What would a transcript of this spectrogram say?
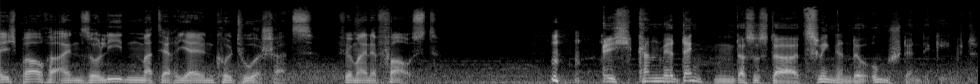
Ich brauche einen soliden materiellen Kulturschatz. Für meine Faust. Ich kann mir denken, dass es da zwingende Umstände gibt.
